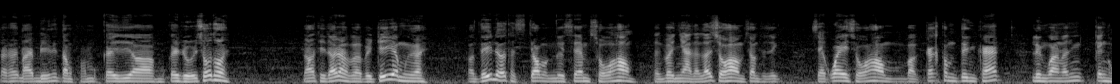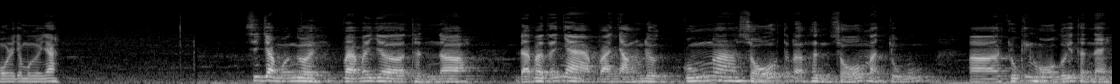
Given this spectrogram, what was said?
ra tới bãi biển thì tầm khoảng một cây ờ, một cây rưỡi số thôi. Đó thì đó là về vị trí mọi người. Còn tí nữa thì cho mọi người xem sổ hồng. Thì về nhà thì lấy sổ hồng xong thì sẽ quay sổ hồng và các thông tin khác liên quan đến căn hộ này cho mọi người nha. Xin chào mọi người và bây giờ Thịnh uh, đã về tới nhà và nhận được cuốn à, sổ tức là hình sổ mà chủ uh, chủ căn hộ của cái Thịnh này.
